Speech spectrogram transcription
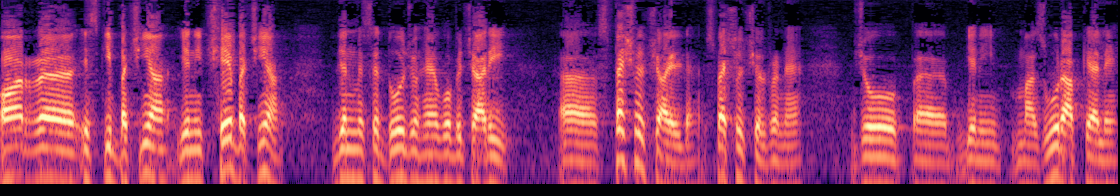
और इसकी बच्चियाँ यानी छह बच्चियाँ जिनमें से दो जो हैं वो बेचारी स्पेशल चाइल्ड है स्पेशल चिल्ड्रन है, जो यानी माजूर आप कह लें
